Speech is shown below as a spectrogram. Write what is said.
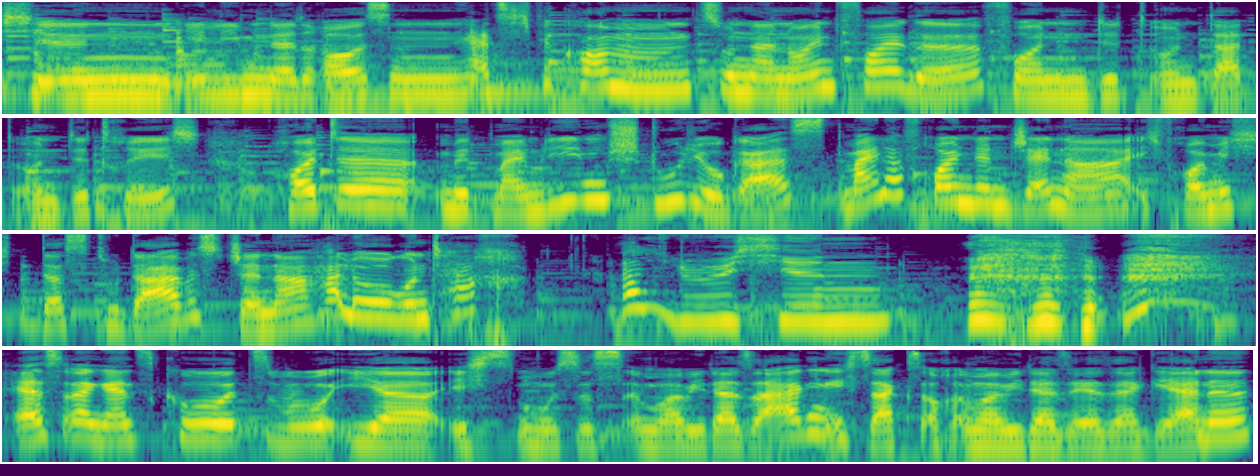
Hallöchen, ihr Lieben da draußen. Herzlich willkommen zu einer neuen Folge von Dit und Dat und Dittrich. Heute mit meinem lieben Studiogast, meiner Freundin Jenna. Ich freue mich, dass du da bist, Jenna. Hallo, guten Tag. Hallöchen. Erstmal ganz kurz, wo ihr, ich muss es immer wieder sagen, ich sag's auch immer wieder sehr, sehr gerne,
